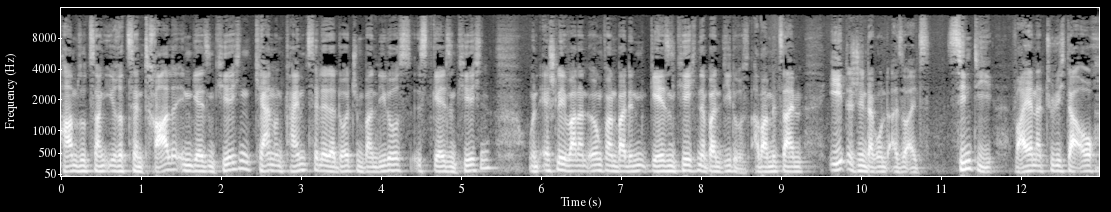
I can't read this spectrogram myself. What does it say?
haben sozusagen ihre Zentrale in Gelsenkirchen. Kern- und Keimzelle der deutschen Bandidos ist Gelsenkirchen. Und Ashley war dann irgendwann bei den Gelsenkirchener Bandidos. Aber mit seinem ethnischen Hintergrund, also als Sinti, war er natürlich da auch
